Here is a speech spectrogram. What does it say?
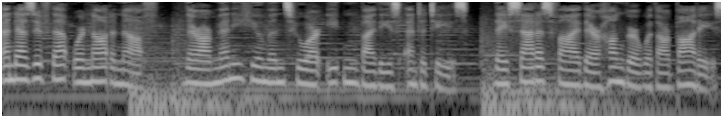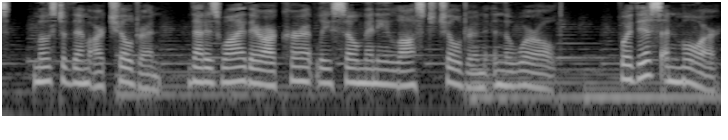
And as if that were not enough, there are many humans who are eaten by these entities, they satisfy their hunger with our bodies, most of them are children, that is why there are currently so many lost children in the world. For this and more,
